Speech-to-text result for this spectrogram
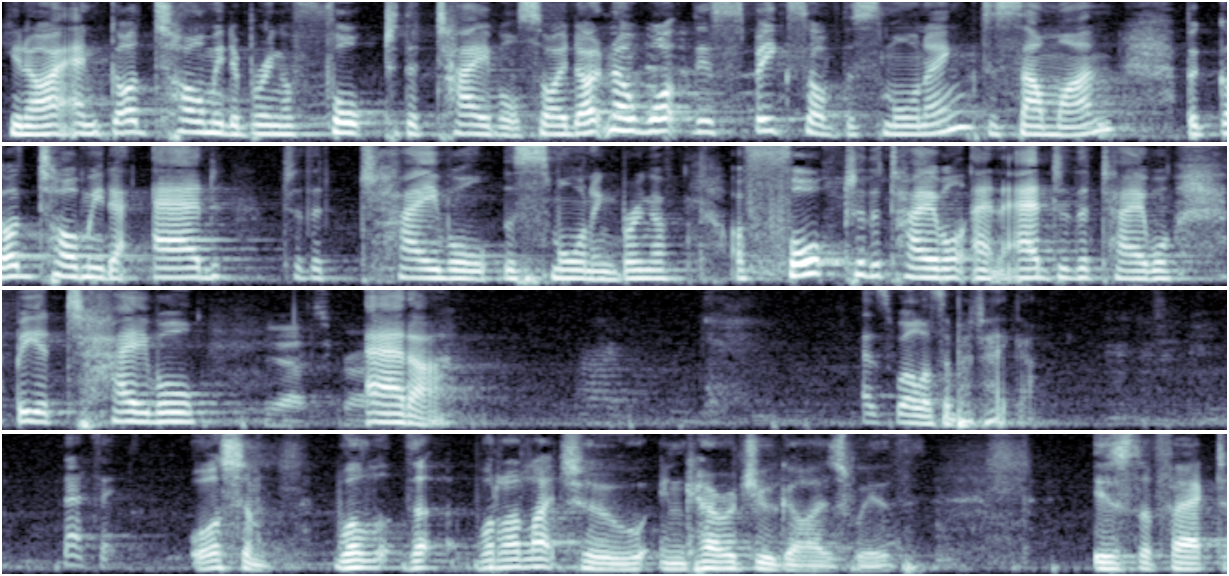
you know, and God told me to bring a fork to the table. So I don't know what this speaks of this morning to someone, but God told me to add to the table this morning. Bring a, a fork to the table and add to the table. Be a table yeah, adder as well as a partaker. That's it. Awesome. Well, the, what I'd like to encourage you guys with is the fact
